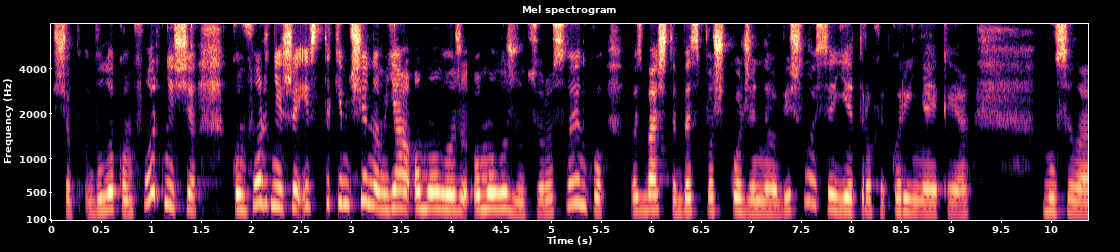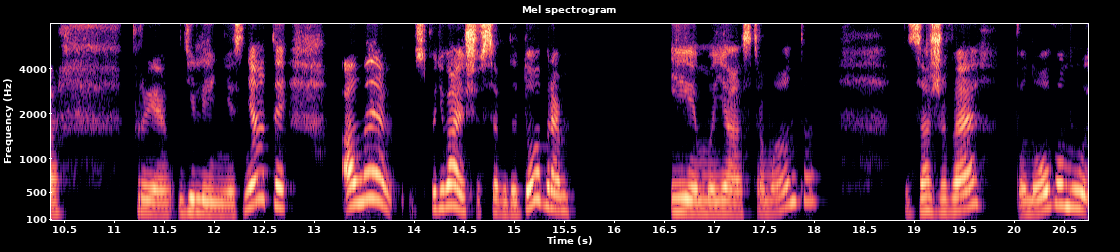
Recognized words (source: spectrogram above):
щоб було комфортніше, комфортніше. І таким чином я омоложу, омоложу цю рослинку. Ось бачите, без пошкоджень не обійшлося. Є трохи коріння, яке я мусила при ділінні зняти. Але сподіваюся, що все буде добре. І моя строманта заживе по-новому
